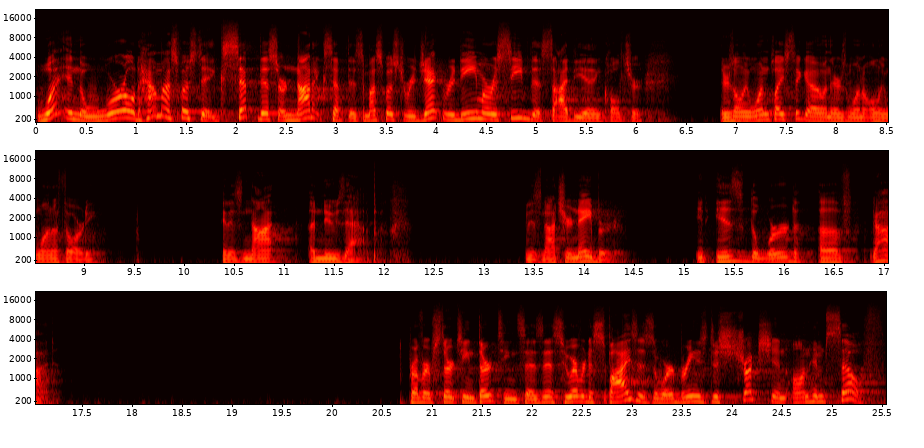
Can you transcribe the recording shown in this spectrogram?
What in the world? How am I supposed to accept this or not accept this? Am I supposed to reject, redeem, or receive this idea in culture? There's only one place to go, and there's one, only one authority. It is not a news app, it is not your neighbor, it is the Word of God. Proverbs 13 13 says this Whoever despises the word brings destruction on himself.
